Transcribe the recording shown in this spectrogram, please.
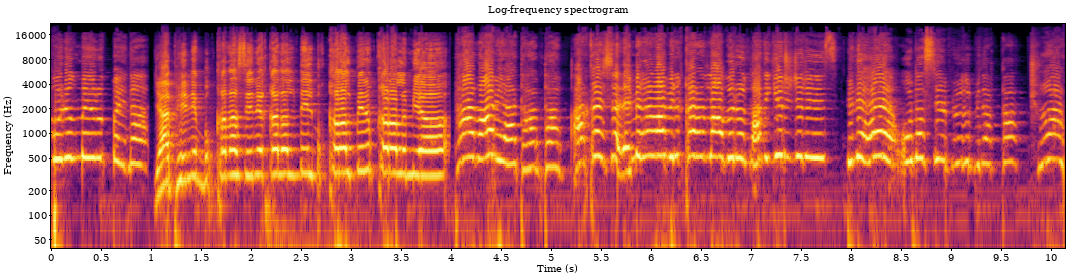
abone olmayı unutmayın ha. Ya Penny bu kanal senin kanalın değil bu kanal benim kanalım ya Tamam abi ya tamam tamam. Arkadaşlar Emirhan abinin kanalına abone olun. Hadi görüşürüz. Bir de he o nasıl yapıyordu bir dakika. Şu an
